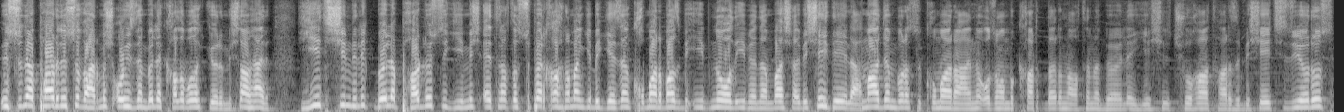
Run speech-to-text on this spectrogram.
Üstünde pardösü varmış. O yüzden böyle kalabalık görünmüş. Tamam hadi. Yiğit şimdilik böyle pardösü giymiş. Etrafta süper kahraman gibi gezen kumarbaz bir İbneoğlu İbne'den başka bir şey değil abi. Madem burası kumarhane o zaman bu kartların altına böyle yeşil çuha tarzı bir şey çiziyoruz.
